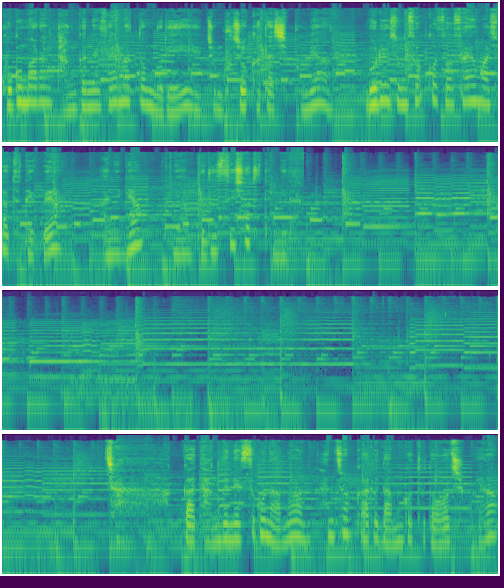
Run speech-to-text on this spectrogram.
고구마랑 당근을 삶았던 물이 좀 부족하다 싶으면 물을 좀 섞어서 사용하셔도 되고요. 아니면 그냥 물을 쓰셔도 됩니다. 자, 아까 당근에 쓰고 남은 한천가루 남은 것도 넣어주고요.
